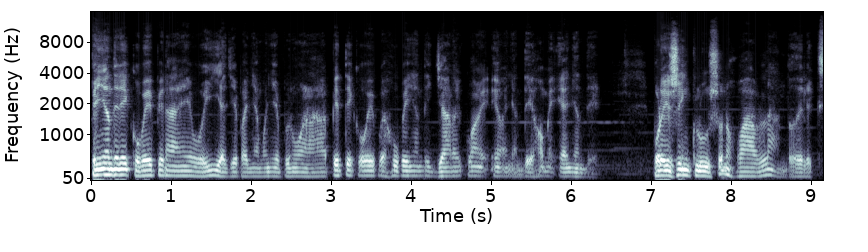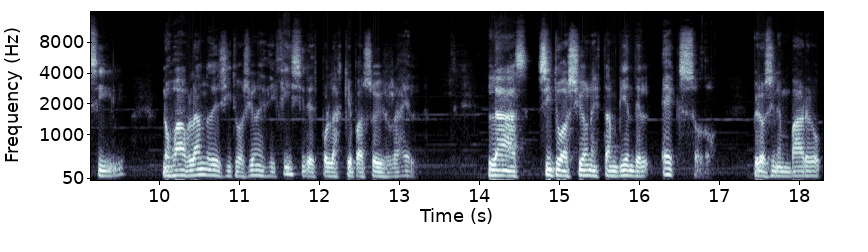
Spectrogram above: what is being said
Peñandere kobe pena e paña moñe punuara pete kobe e añande e. Por eso incluso nos va hablando del exilio, nos va hablando de situaciones difíciles por las que pasó Israel, las situaciones también del éxodo, pero sin embargo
